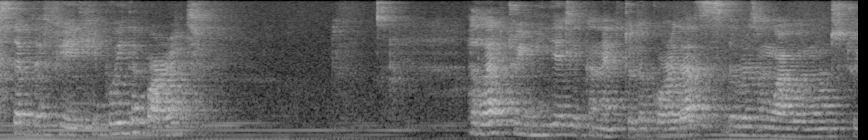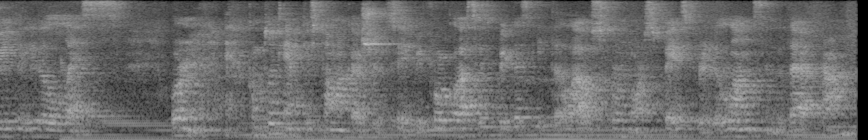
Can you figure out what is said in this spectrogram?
step the feet hip width apart. I like to immediately connect to the core. That's the reason why we want to eat a little less or completely empty stomach, I should say, before classes because it allows for more space for the lungs and the diaphragm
